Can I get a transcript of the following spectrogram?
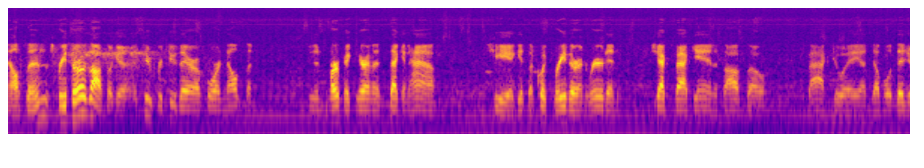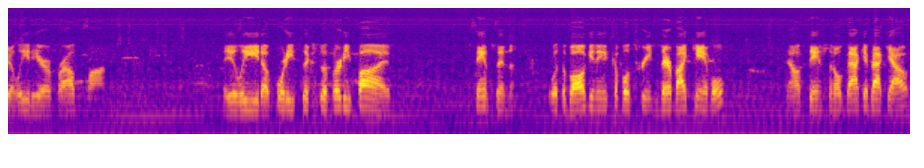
Nelson's free throw is also good. Two for two there for Nelson. She's been perfect here in the second half. She gets a quick breather, and Reardon checks back in. It's also back to a, a double-digit lead here for Altamont. They lead a 46 to 35. Sampson with the ball, getting a couple of screens there by Campbell. Now Sampson will back it back out.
